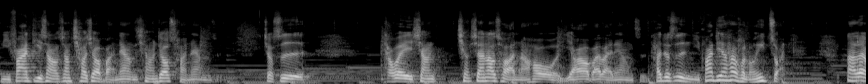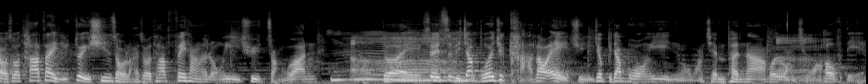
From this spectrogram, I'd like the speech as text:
你放在地上像跷跷板那样子，香蕉船那样子，就是它会像像香蕉船，然后摇摇摆摆那样子。它就是你放在地上，它很容易转。那代表说，它在于对于新手来说，它非常的容易去转弯，嗯对，所以是比较不会去卡到 edge，你就比较不容易往前喷啊，或者往前嗯往后跌。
